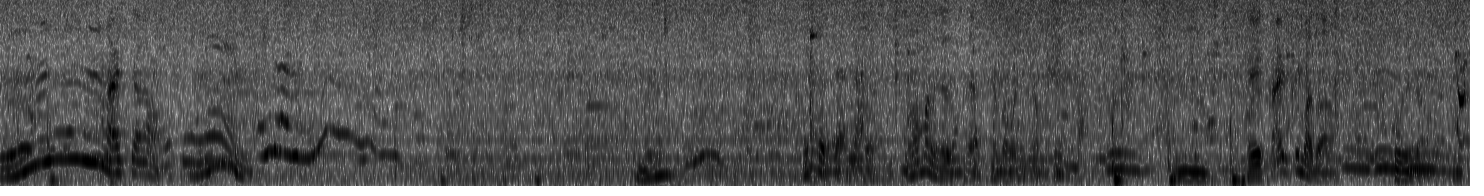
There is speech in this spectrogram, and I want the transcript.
음, 맛있다. 음, 음, 음, 음, 음, 음, 음, 음. 음. 음. 음. 음. 음. 음. 음. 음, 음. 음. 되게 깔끔하다, 음, 음, 음, 음. 음. 진짜.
